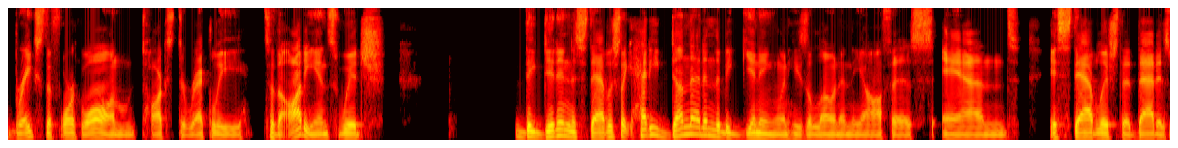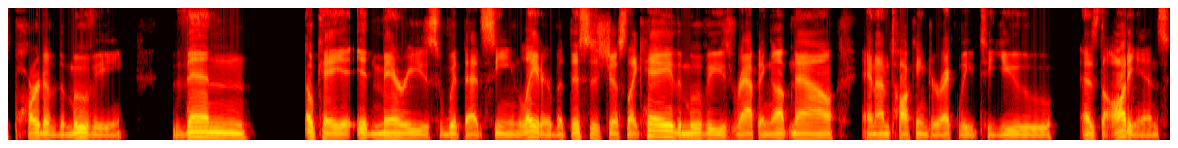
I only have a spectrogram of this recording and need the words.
breaks the fourth wall and talks directly to the audience, which they didn't establish. Like, had he done that in the beginning when he's alone in the office and established that that is part of the movie, then okay, it, it marries with that scene later. But this is just like, hey, the movie's wrapping up now, and I'm talking directly to you as the audience.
